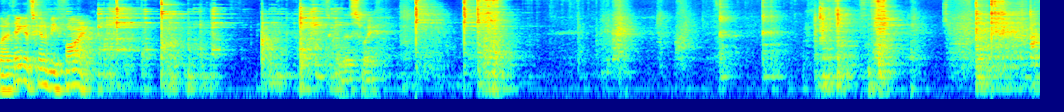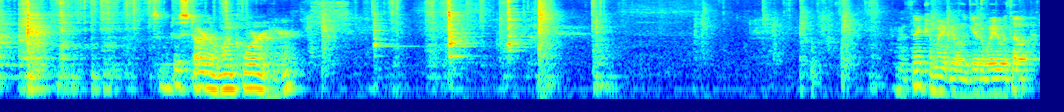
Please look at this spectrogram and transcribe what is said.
but I think it's going to be fine. Let's go this way. So we'll just start on one corner here. I think I might be able to get away without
